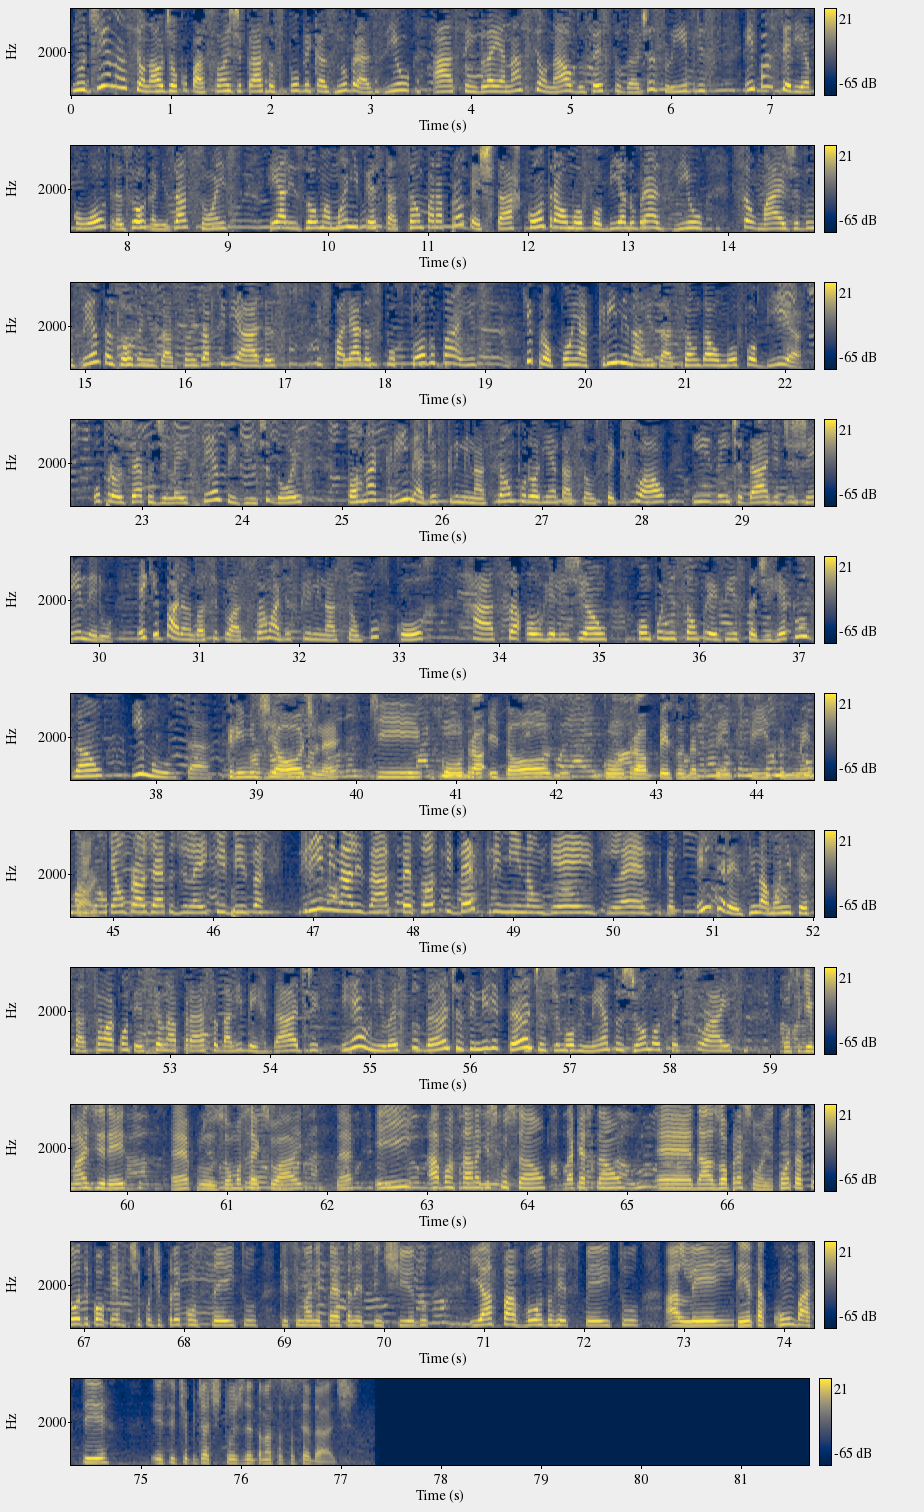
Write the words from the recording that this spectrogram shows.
No Dia Nacional de Ocupações de Praças Públicas no Brasil, a Assembleia Nacional dos Estudantes Livres, em parceria com outras organizações, realizou uma manifestação para protestar contra a homofobia no Brasil. São mais de 200 organizações afiliadas, espalhadas por todo o país, que propõem a criminalização da homofobia. O projeto de lei 122 torna crime a discriminação por orientação sexual e identidade de gênero, equiparando a situação à discriminação por cor, raça ou religião, com punição prevista de reclusão e multa. Crimes de ódio, né? Que contra idosos, contra pessoas deficientes físicas e mentais. Que é um projeto de lei que visa criminalizar as pessoas que discriminam gays, lésbicas. Em Teresina, a manifestação aconteceu na Praça da Liberdade e reuniu estudantes e militantes de movimentos de homossexuais. Conseguir mais direito é, para os homossexuais né, e avançar na discussão da questão é, das opressões. Contra todo e qualquer tipo de preconceito que se manifesta nesse sentido e a favor do respeito à lei, tenta combater esse tipo de atitude dentro da nossa sociedade.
